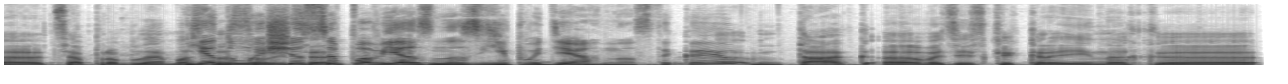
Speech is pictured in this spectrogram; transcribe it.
е, ця проблема. Я думаю, що це пов'язано з гіподіагностикою. Е, Так, е, в азійських країнах е,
